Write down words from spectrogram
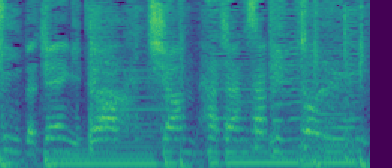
수다쟁이 덕 천하장사 빅토르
